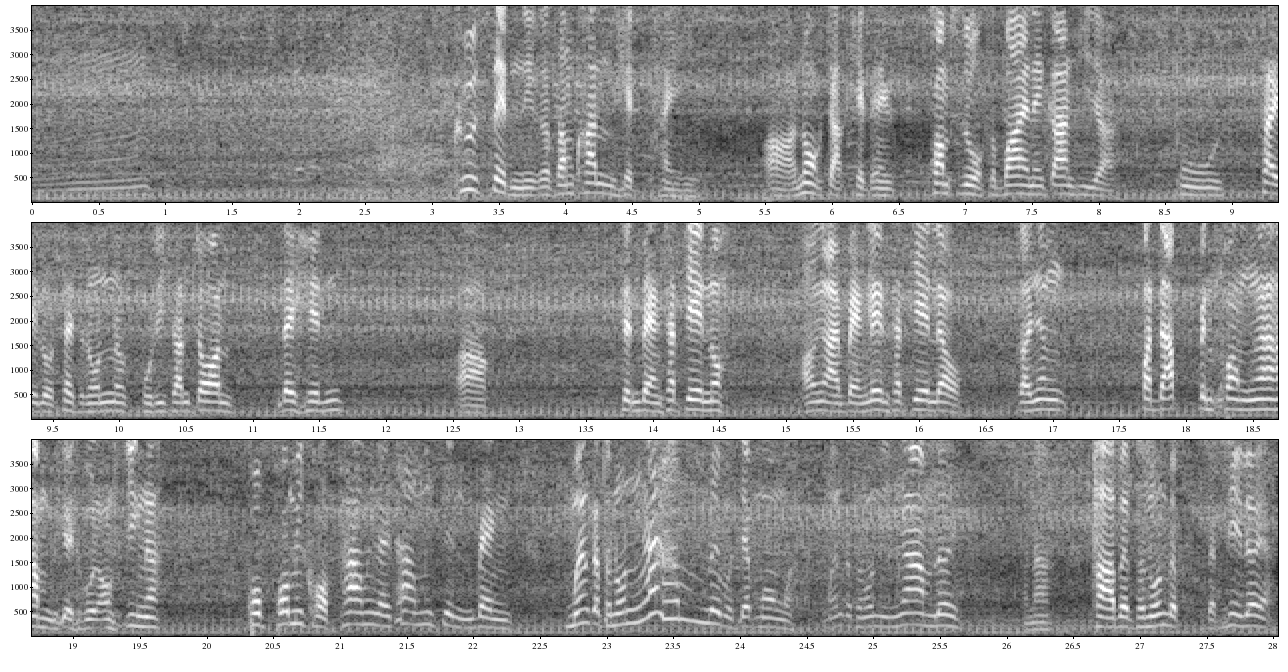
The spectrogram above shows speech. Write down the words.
อืมคือเส้นนี่ก็สำคัญเห็ดให้อ่านอกจากเขตแห่งความสะดวกสบายในการที่จะ ผู้ใส่รถใส่ถนนผู้ที่สัญจรได้เห็นเส้นแบ่งชัดเจนเนาะเอางานแบ่งเล่นชัดเจนแล้ว ก็ยังประดับเป็นความงามเลยทุกคนเอาจริงนะครบพอมีขอบทางมีหลายทางมีเส้นแบ่งเหมือนกับถนนงามเลยบอกแจ๊บมองว่าเหมือนกับถนนนี่งามเลยนะผ่าแบบถนนแบบแบบนี้เลยอะ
